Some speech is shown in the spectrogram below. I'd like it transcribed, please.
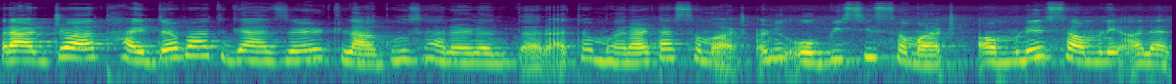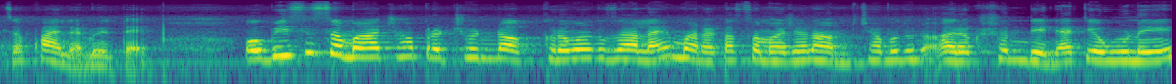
राज्यात हैदराबाद गॅझेट लागू झाल्यानंतर आता मराठा समाज आणि ओबीसी समाज आमने सामने आल्याचं पाहायला मिळतंय. ओबीसी समाज हा प्रचंड आक्रमक झालाय. मराठा समाजाला आमच्यामधून आरक्षण देण्यात येऊ नये.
